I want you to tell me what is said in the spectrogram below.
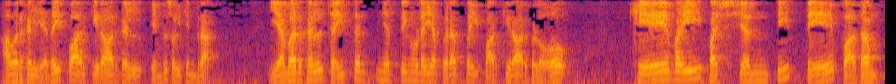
அவர்கள் எதை பார்க்கிறார்கள் என்று சொல்கின்றார். எவர்கள் சைத்தன்யத்தினுடைய பிறப்பை பார்க்கிறார்களோ கேவை பஷ்யந்தி தே பதம்.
